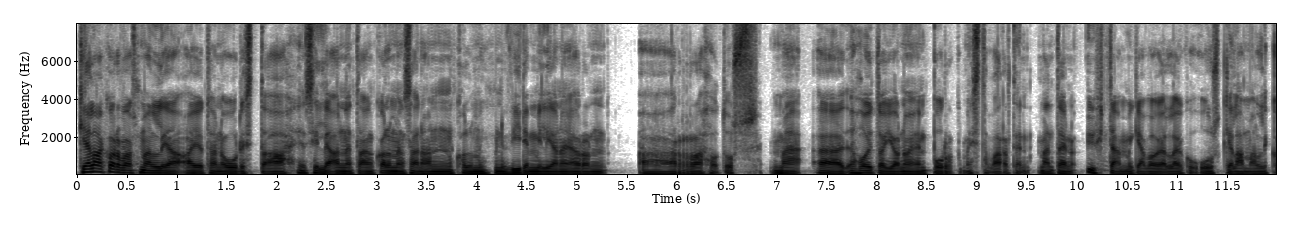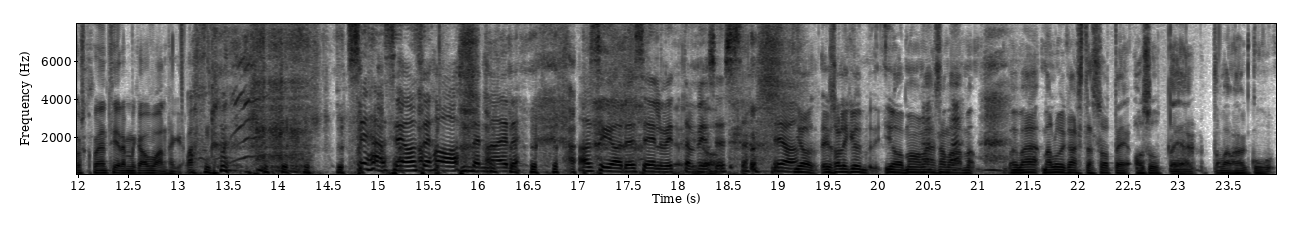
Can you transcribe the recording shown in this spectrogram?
Kelakorvausmallia aiotaan uudistaa ja sille annetaan 335 miljoonaa euron rahoitus mä, äh, hoitojonojen purkamista varten. Mä en tiedä yhtään, mikä voi olla joku uusi Kelamalli, koska mä en tiedä, mikä on vanha Kelamalli. Sehän se on se haaste näiden asioiden selvittämisessä. joo. joo. joo, se oli kyllä, joo, mä oon vähän sama. Mä, mä, mä luin sitä sote-osuutta ja tavallaan kun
